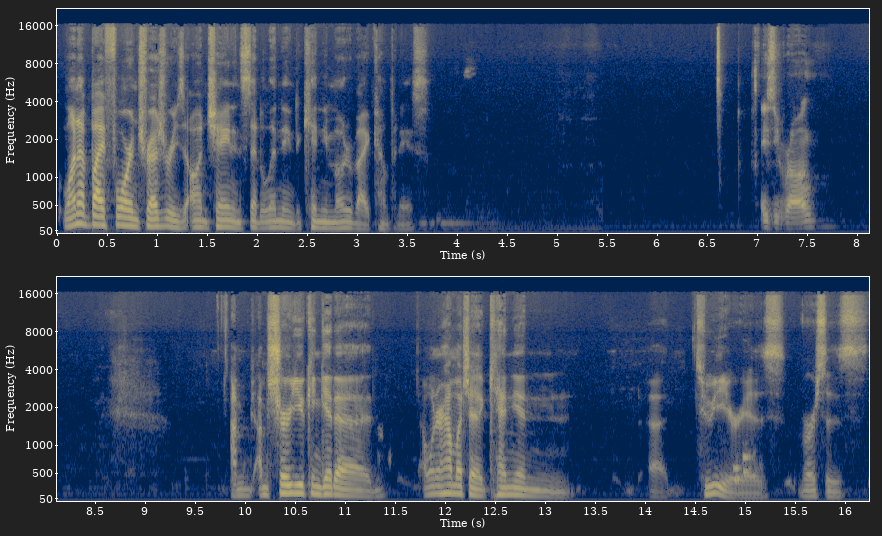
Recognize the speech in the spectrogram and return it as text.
Why not buy foreign treasuries on chain instead of lending to Kenyan motorbike companies? Is he wrong? I'm I'm sure you can get a. I wonder how much a Kenyan uh, two year is versus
